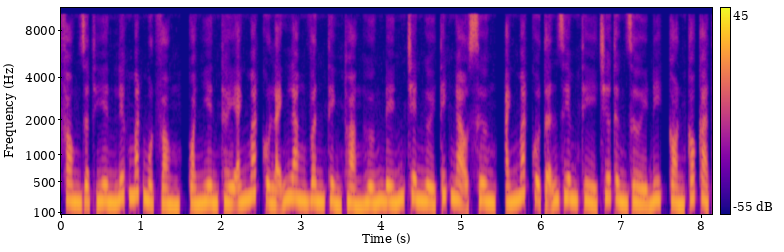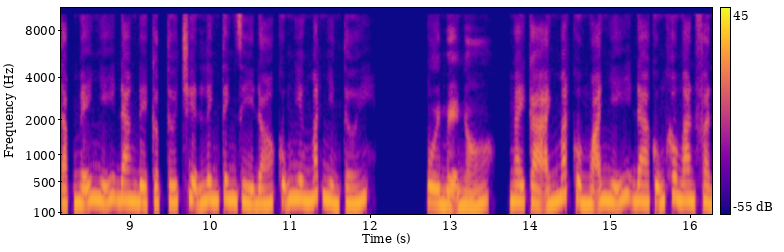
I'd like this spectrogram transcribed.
Phong giật hiên liếc mắt một vòng, quả nhiên thấy ánh mắt của lãnh lăng vân thỉnh thoảng hướng đến trên người tích ngạo xương, ánh mắt của tẫn diêm thì chưa từng rời đi, còn có cả tạp mễ nhĩ đang đề cập tới chuyện linh tinh gì đó cũng nghiêng mắt nhìn tới. Ôi mẹ nó, ngay cả ánh mắt của ngõa nhĩ đa cũng không an phận.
